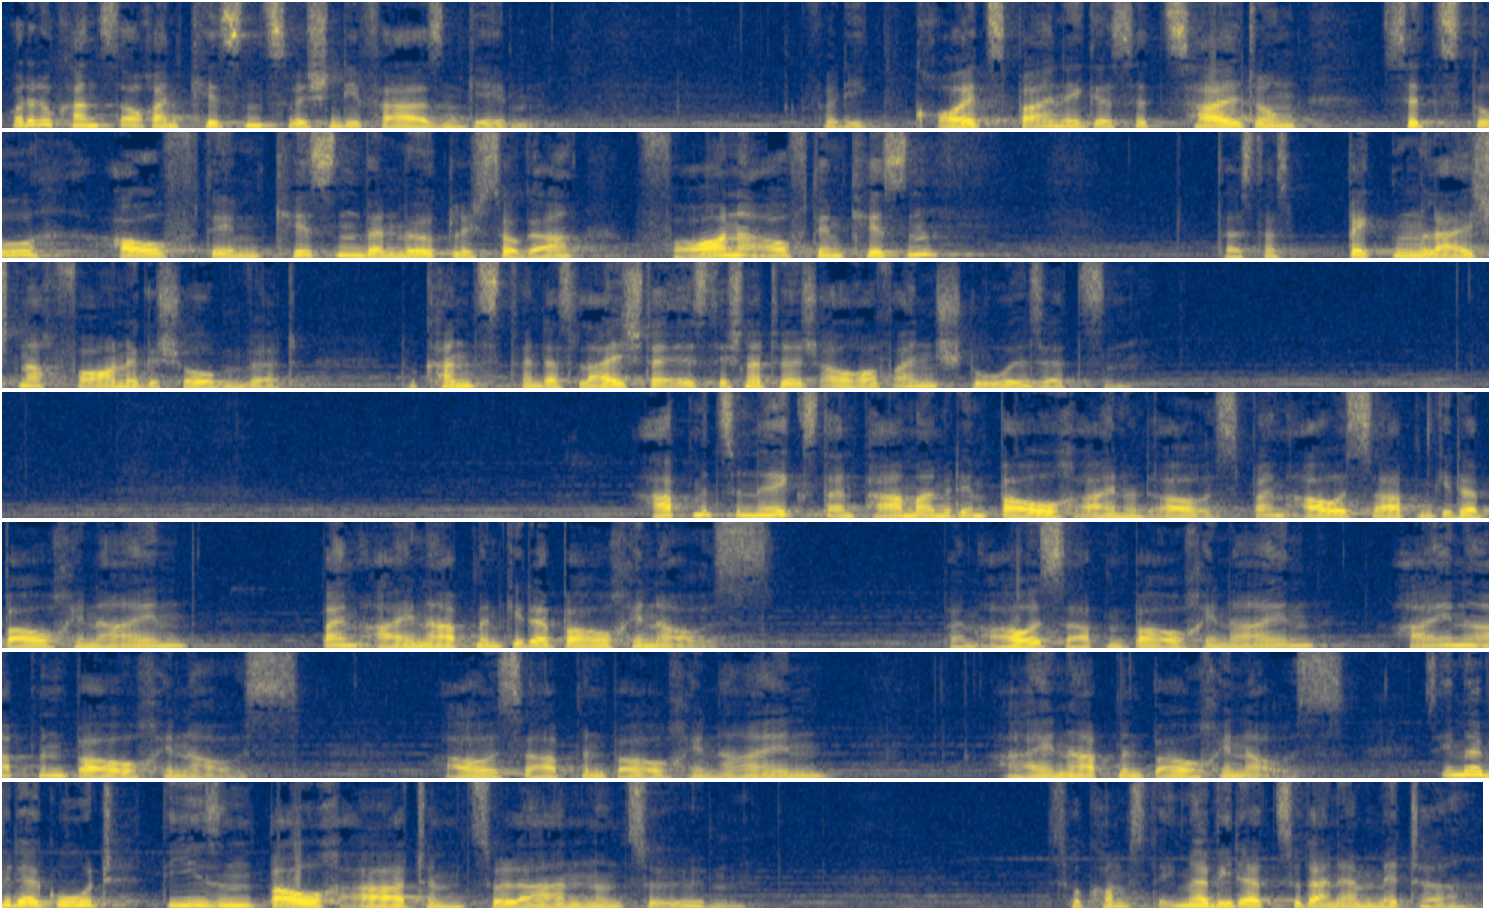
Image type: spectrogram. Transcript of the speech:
oder du kannst auch ein Kissen zwischen die Fersen geben. Für die kreuzbeinige Sitzhaltung sitzt du auf dem Kissen, wenn möglich sogar vorne auf dem Kissen, dass das Becken leicht nach vorne geschoben wird. Du kannst, wenn das leichter ist, dich natürlich auch auf einen Stuhl setzen. Atme zunächst ein paar Mal mit dem Bauch ein und aus. Beim Ausatmen geht der Bauch hinein, beim Einatmen geht der Bauch hinaus. Beim Ausatmen Bauch hinein, Einatmen Bauch hinaus. Ausatmen Bauch hinein, Einatmen Bauch hinaus ist immer wieder gut, diesen Bauchatem zu lernen und zu üben. So kommst du immer wieder zu deiner Mitte.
